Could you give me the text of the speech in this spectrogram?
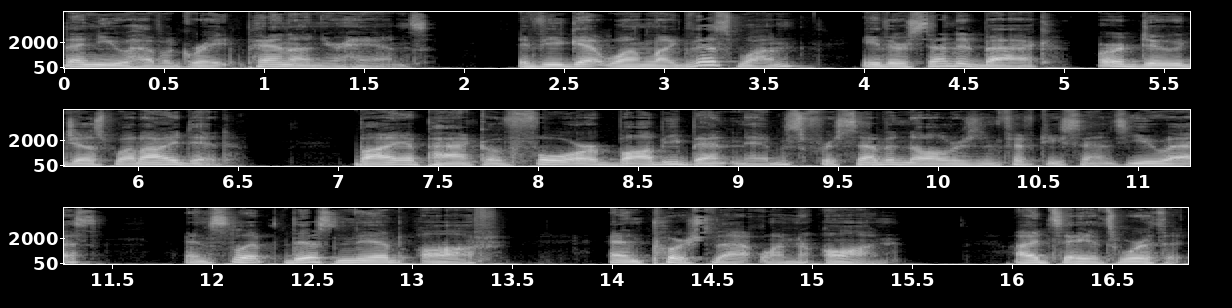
then you have a great pen on your hands. If you get one like this one, either send it back or do just what I did. Buy a pack of four Bobby Bent nibs for $7.50 US and slip this nib off and push that one on. I'd say it's worth it.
